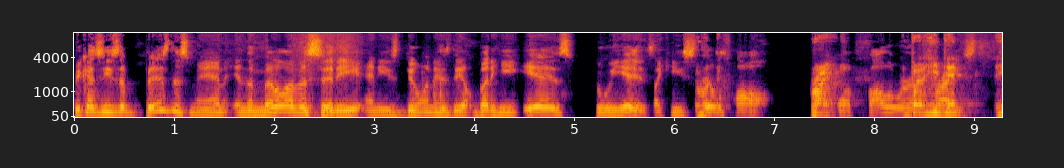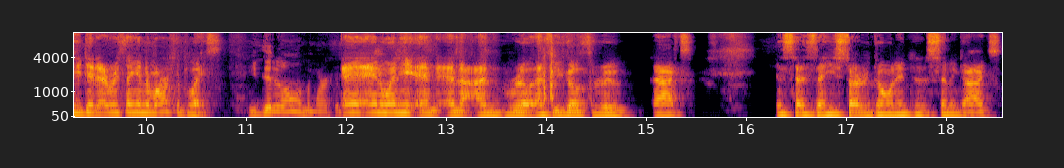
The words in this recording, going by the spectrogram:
because he's a businessman in the middle of a city and he's doing his deal, but he is who he is. Like he's still right. Paul, right? A follower, but he did he did everything in the marketplace. He did it all in the market. And, and, when he and and I'm real, if you go through Acts, it says that he started going into the synagogues,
